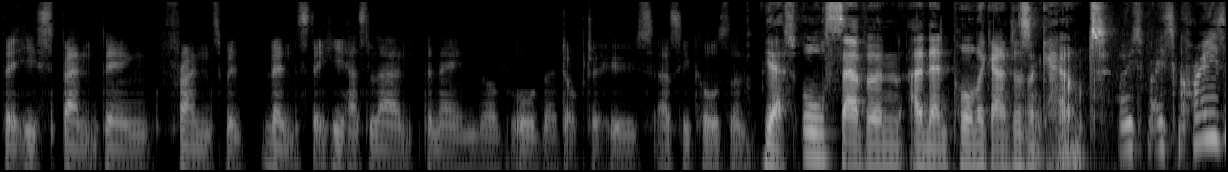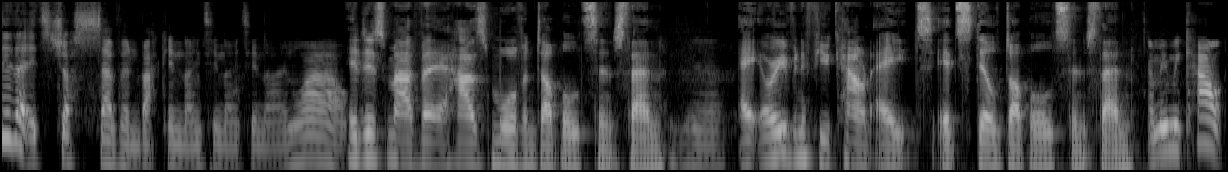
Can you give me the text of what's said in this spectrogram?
that he spent being friends with Vince, that he has learnt the name of all the Doctor Who's, as he calls them. Yes, all seven, and then Paul McGann doesn't count. Oh, it's, it's crazy that it's just seven back in 1999. Wow. It is mad that it has more than doubled since then. yeah. Eight, or even if you count eight, it's still doubled since then. I mean, we count.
